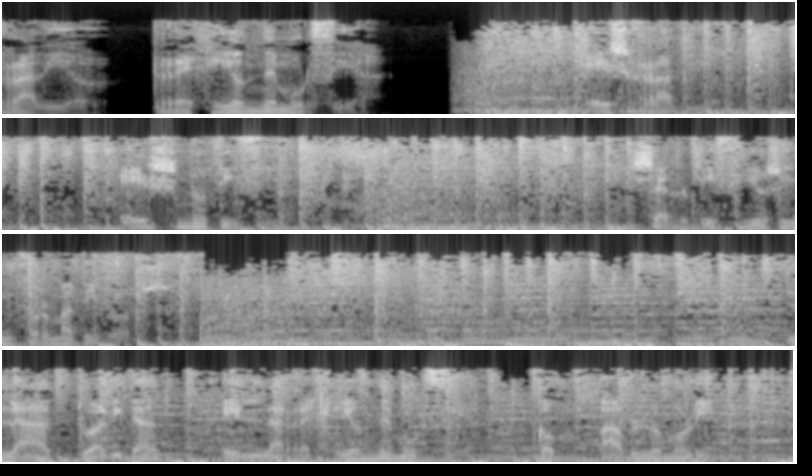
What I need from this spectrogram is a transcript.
radio. Región de Murcia. Es radio. Es noticia. Servicios informativos. La actualidad en la región de Murcia con Pablo Molina.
